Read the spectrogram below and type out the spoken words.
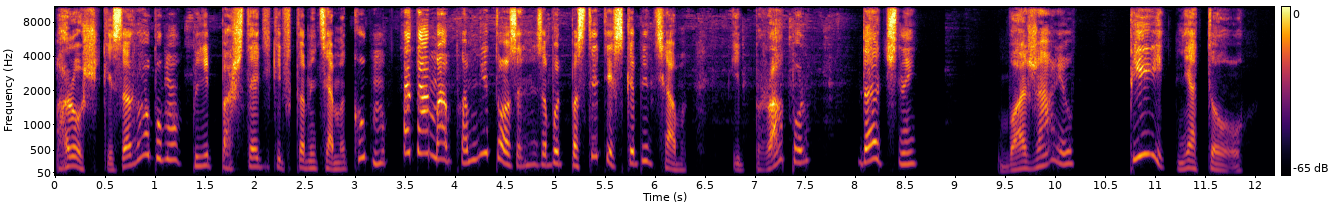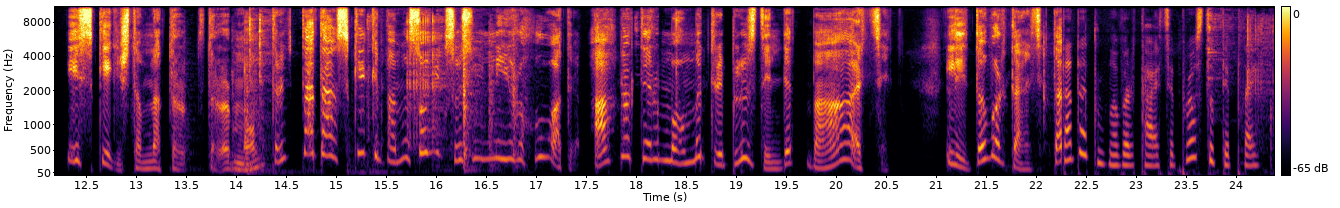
грошики заробимо, хліб паштетиків камінцями купимо. Та да, мамка, мені теж не забудь пастетів з камінцями. І прапор дачний. Бажаю піднято. І скільки ж там на тер- термометрі? Та-та, скільки там на сонік щось рахувати. А на термометрі плюс 19. Літо вертається. Та де тут навертається, просто тепленько.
